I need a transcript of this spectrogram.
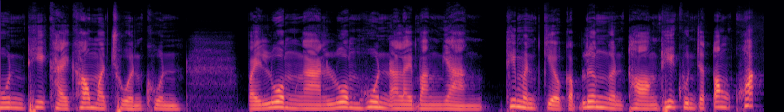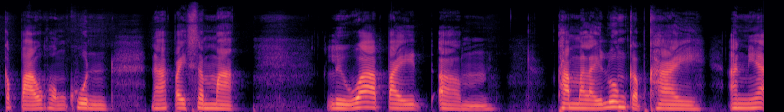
หุ้นที่ใครเข้ามาชวนคุณ ไปร่วมงานร่วมหุ้นอะไรบางอย่าง ที่มันเกี่ยวกับเรื่องเงินทองที่คุณจะต้องควักกระเป๋าของคุณนะไปสมัคร หรือว่าไปทำอะไรร่วมกับใคร อันเนี้ย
